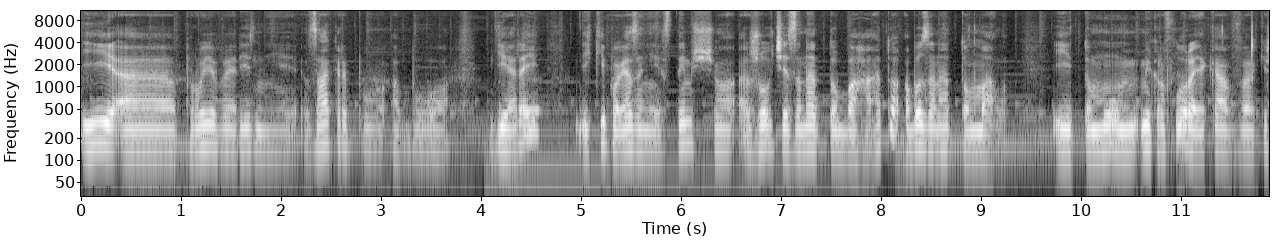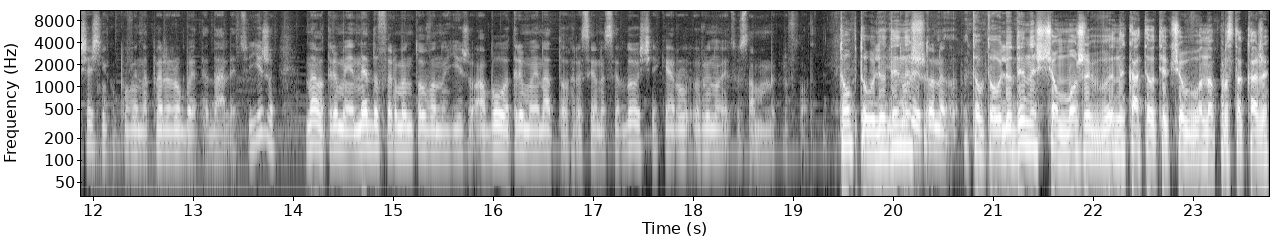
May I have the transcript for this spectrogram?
і е, прояви різні закрепу або діареї, які пов'язані з тим, що жовчі занадто багато або занадто мало. І тому мікрофлора, яка в кишечнику повинна переробити далі цю їжу, вона отримує недоферментовану їжу або отримує надто агресивне середовище, яке руйнує цю саму мікрофлору. Тобто у людини то, ж- то не тобто у людини що може виникати, от якщо вона просто каже,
